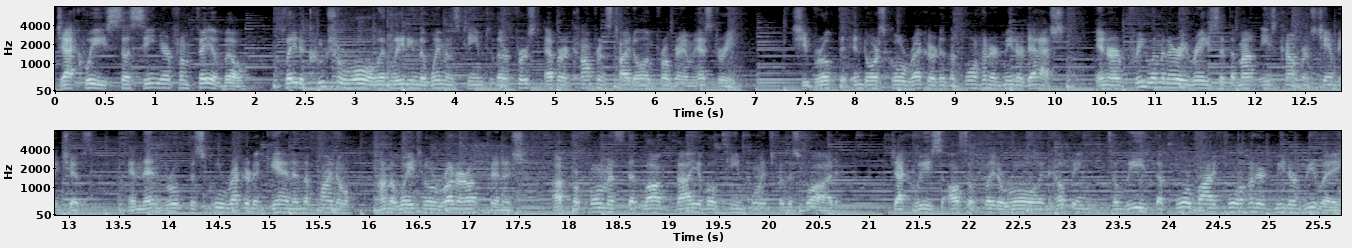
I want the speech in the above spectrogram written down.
Jacquees, a senior from Fayetteville, played a crucial role in leading the women's team to their first ever conference title in program history. She broke the indoor school record in the 400 meter dash in her preliminary race at the Mountain East Conference Championships, and then broke the school record again in the final on the way to a runner up finish, a performance that logged valuable team points for the squad. Jacquees also played a role in helping to lead the 4x400 meter relay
